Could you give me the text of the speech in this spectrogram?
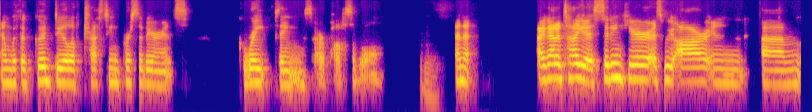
and with a good deal of trusting perseverance, great things are possible. Mm. And I got to tell you, sitting here as we are in um,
